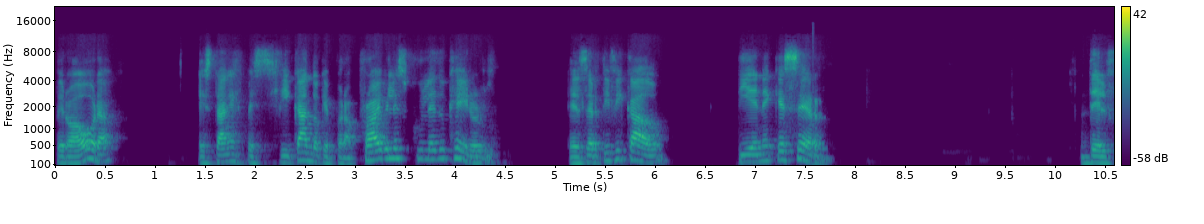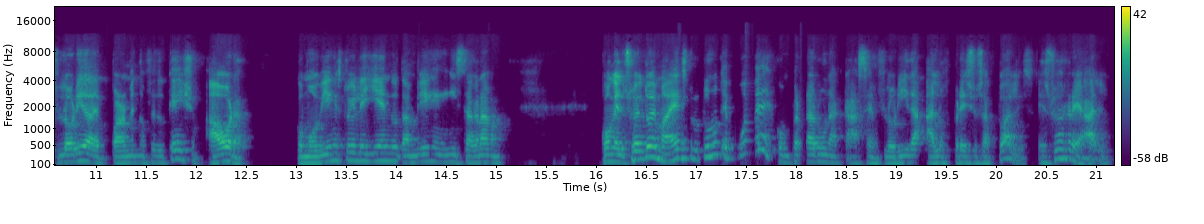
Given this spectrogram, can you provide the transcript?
pero ahora están especificando que para private school educators, el certificado tiene que ser del Florida Department of Education. Ahora, como bien estoy leyendo también en Instagram, con el sueldo de maestro, tú no te puedes comprar una casa en Florida a los precios actuales. Eso es real.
